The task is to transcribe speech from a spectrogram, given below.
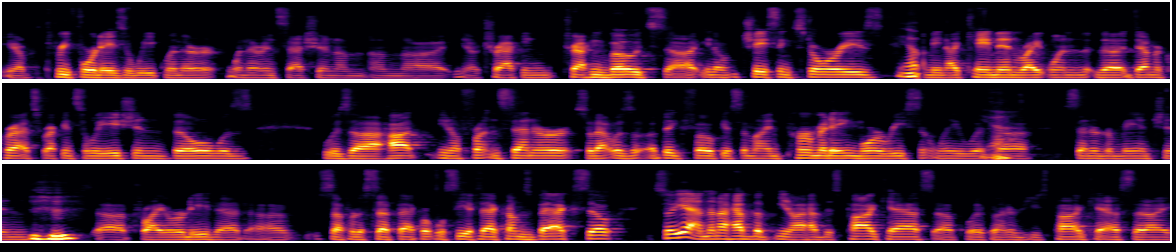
you know three four days a week when they're when they're in session i'm, I'm uh, you know tracking tracking votes uh, you know chasing stories yep. i mean i came in right when the democrats reconciliation bill was was uh, hot you know front and center so that was a big focus of mine permitting more recently with yeah. Uh, senator manchin mm-hmm. Uh, priority that uh, suffered a setback but we'll see if that comes back so so yeah and then i have the you know i have this podcast Politico Energy's podcast that i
